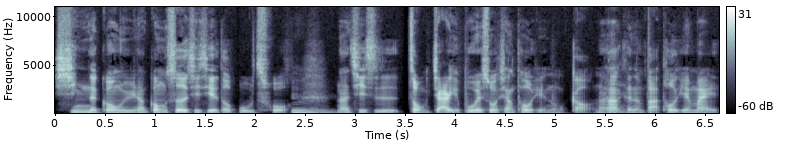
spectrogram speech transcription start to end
新的公寓。嗯、那公社其实也都不错，嗯，那其实总价也不会说像透天那么高。那他可能把透天卖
